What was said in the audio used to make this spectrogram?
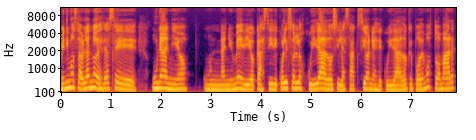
Venimos hablando desde hace un año, un año y medio casi, de cuáles son los cuidados y las acciones de cuidado que podemos tomar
